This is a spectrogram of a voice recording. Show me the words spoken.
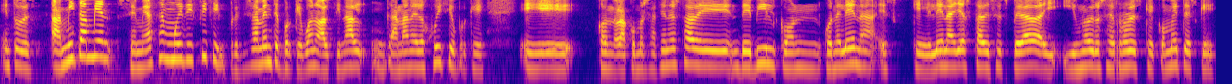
Entonces, a mí también se me hace muy difícil, precisamente porque, bueno, al final ganan el juicio porque eh, cuando la conversación está de, de Bill con, con, Elena, es que Elena ya está desesperada y, uno de los errores que comete es que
